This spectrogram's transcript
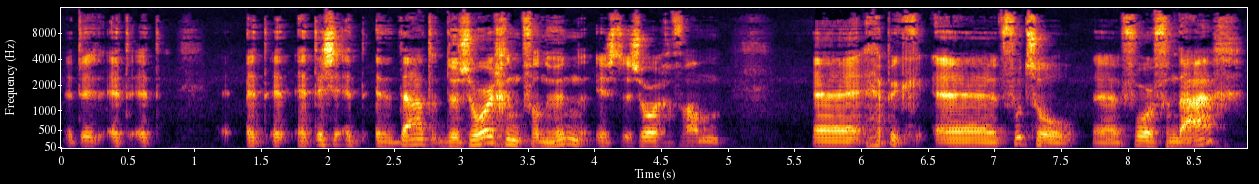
Het, het, het, het, het, het, is het, inderdaad, de zorgen van hun is de zorgen van... heb ik voedsel voor vandaag?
